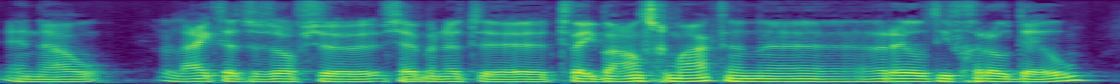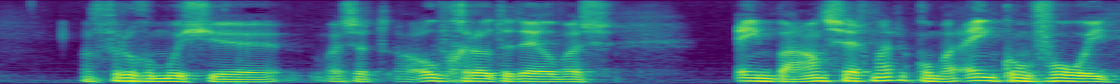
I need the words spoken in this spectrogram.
En nou lijkt het alsof ze... Ze hebben het eh, twee baans gemaakt, een eh, relatief groot deel. Want vroeger moest je... Was het overgrote deel was één baan, zeg maar. Er kon maar één konvooi,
